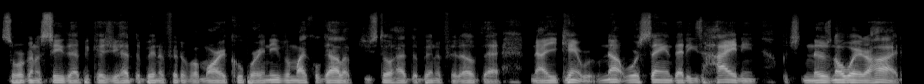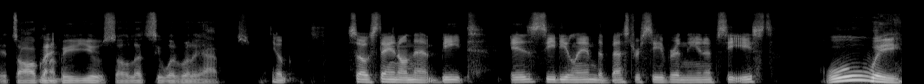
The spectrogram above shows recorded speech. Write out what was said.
So we're going to see that because you had the benefit of Amari Cooper and even Michael Gallup. You still had the benefit of that. Now you can't. Not we're saying that he's hiding, but there's nowhere to hide. It's all going right. to be you. So let's see what really happens. Yep. So staying on that beat, is CeeDee Lamb the best receiver in the NFC East? Ooh wee.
